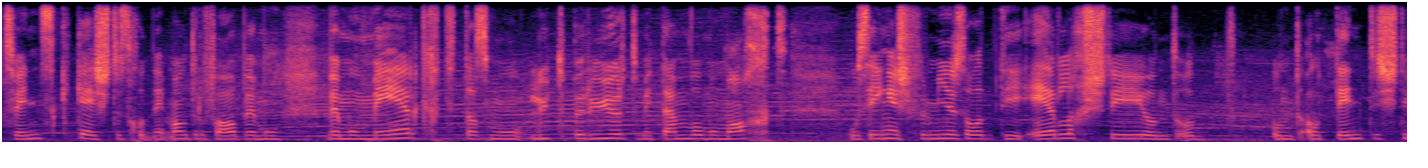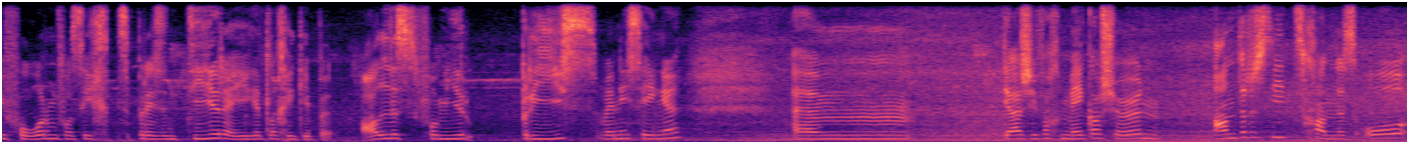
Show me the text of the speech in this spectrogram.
20 Gästen. Das kommt nicht mal darauf an, wenn man, wenn man merkt, dass man Leute berührt mit dem, was man macht. Und Singen ist für mich so die ehrlichste und, und, und authentischste Form von sich zu präsentieren. Eigentlich, ich gebe alles von mir preis, wenn ich singe. Ähm, ja, ist einfach mega schön. Andererseits kann es auch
